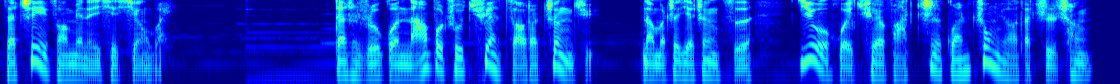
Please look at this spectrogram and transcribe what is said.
在这方面的一些行为。但是如果拿不出确凿的证据，那么这些证词。又会缺乏至关重要的支撑。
